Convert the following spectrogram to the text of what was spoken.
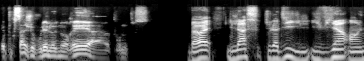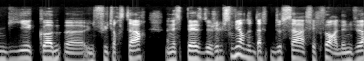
Et pour ça, je voulais l'honorer euh, pour nous tous. Bah ouais, il a, tu l'as dit, il, vient en NBA comme euh, une future star, un espèce de. J'ai le souvenir de, ça assez fort à Denver,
